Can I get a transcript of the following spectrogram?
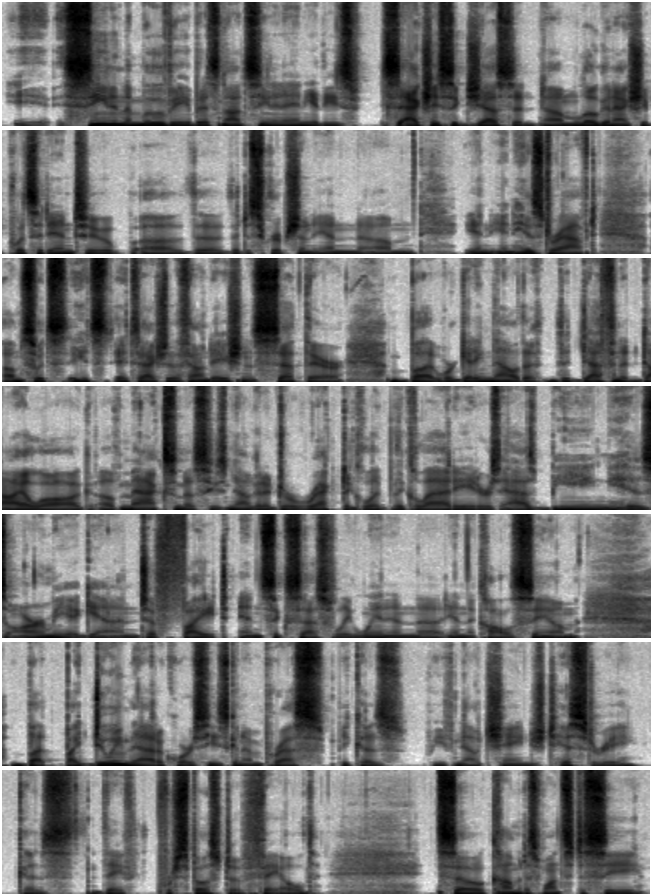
seen in the movie, but it's not seen in any of these. It's actually suggested. Um, Logan actually puts it into uh, the the description in um, in in his draft. Um, so it's it's it's actually the foundation is set there, but we're getting now the the definite dialogue of Maximus, who's now going to direct the, the gladiators as being his army again to fight and successfully win in the in the Colosseum. But by doing that, of course, he's going to impress because we've now changed history because they were supposed to have failed. So Commodus wants to see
